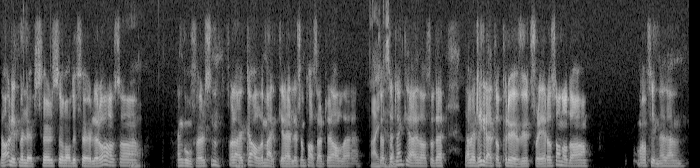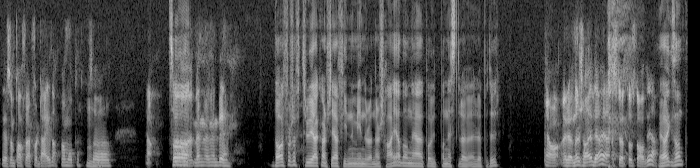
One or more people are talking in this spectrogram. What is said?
det har litt med løpsfølelse og hva du føler òg. Altså, Ja. Den godfølelsen. For det er jo ikke alle merker heller som passer til alle Nei, ikke føtter, sant. tenker jeg. da. Så det, det er veldig greit å prøve ut flere og sånn, og da å finne den, det som passer for deg, da, på en måte. Så ja. Mm. Så Eh, men, men det derfor så tror jeg kanskje jeg finner min runners high ja, da når jeg er på, ut på neste lø løpetur. Ja, runners high, det har jeg støtt og stadig, jeg. Ja, ikke sant?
